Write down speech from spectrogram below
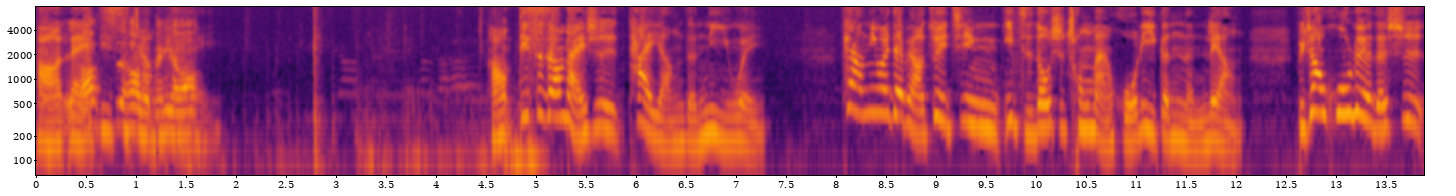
好来，第四号的朋友。好，第四张牌是太阳的逆位。太阳逆位代表最近一直都是充满活力跟能量。比较忽略的是，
